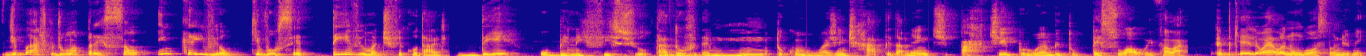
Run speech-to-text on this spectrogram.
debaixo de uma pressão incrível que você teve uma dificuldade de o benefício da dúvida. É muito comum a gente rapidamente partir para o âmbito pessoal e falar: é porque ele ou ela não gostam de mim.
